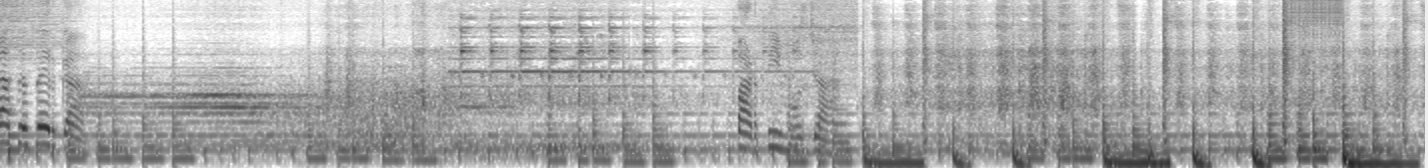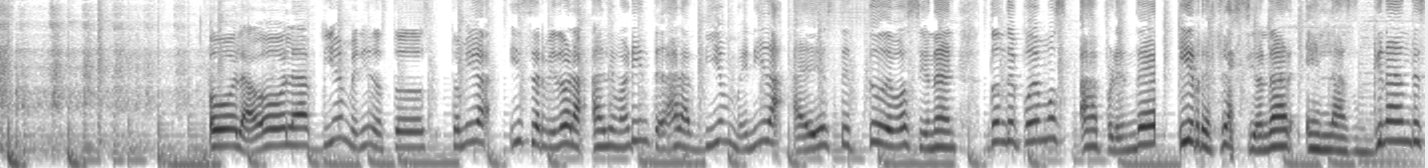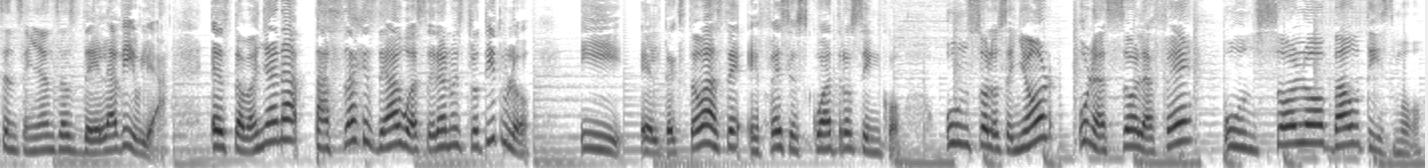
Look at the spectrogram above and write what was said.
ya se acerca. Partimos ya. Hola, hola, bienvenidos todos. Tu amiga y servidora Ale Marín te da la bienvenida a este tu devocional donde podemos aprender y reflexionar en las grandes enseñanzas de la Biblia. Esta mañana, pasajes de agua será nuestro título y el texto base Efesios 4:5. Un solo Señor, una sola fe, un solo bautismo.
